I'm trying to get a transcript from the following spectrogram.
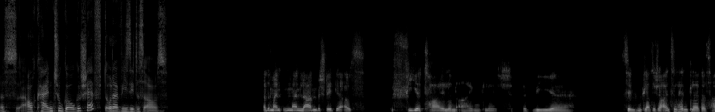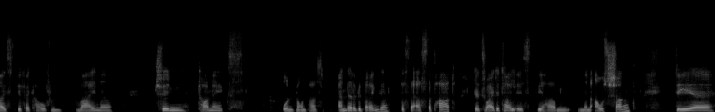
Ist auch kein To-Go-Geschäft oder wie sieht es aus? Also mein, mein Laden besteht ja aus vier Teilen eigentlich. Wir sind ein klassischer Einzelhändler, das heißt, wir verkaufen Weine, Gin, Tonics und noch ein paar andere Getränke. Das ist der erste Part. Der zweite Teil ist, wir haben einen Ausschank, der,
